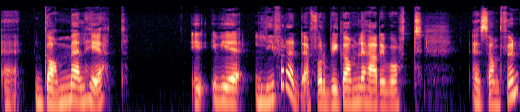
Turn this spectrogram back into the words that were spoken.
eh, gammelhet vi er livredde for å bli gamle her i vårt eh, samfunn.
